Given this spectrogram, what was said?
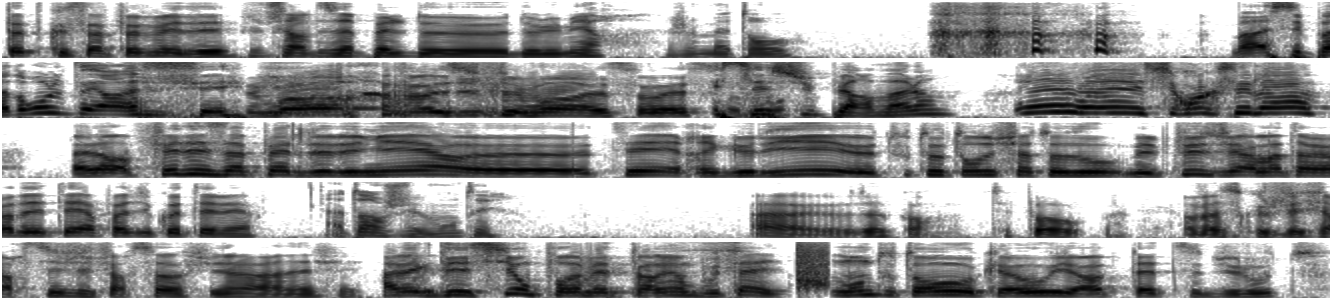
Peut-être que ça peut m'aider. Je vais te faire des appels de, de lumière, je vais me mettre en haut. bah, c'est pas drôle, Terra, c'est. Fais-moi, vas-y, fais-moi un SOS. C'est super malin. Oh ouais, je crois que c'est là? Alors, fais des appels de lumière, euh, tu sais, réguliers, euh, tout autour du château d'eau. Mais plus vers l'intérieur des terres, pas du côté mer. Attends, je vais monter. Ah, euh, d'accord, t'es pas haut, quoi. Ah, parce que je vais faire ci, je vais faire ça, au final, rien n'est fait. Avec des si, on pourrait mettre Paris en bouteille. Monte tout en haut, au cas où il y aura peut-être du loot.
